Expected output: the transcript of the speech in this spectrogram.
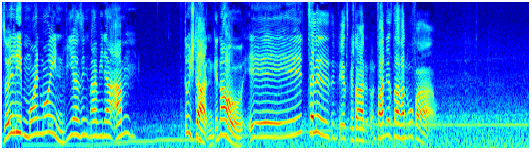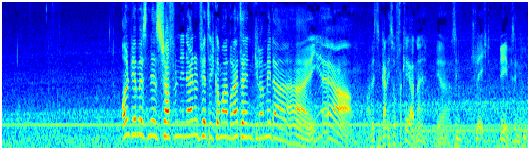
So, ihr Lieben, moin moin. Wir sind mal wieder am Durchstarten. Genau. In Zelle sind wir jetzt gestartet und fahren jetzt nach Hannover. Und wir müssen es schaffen in 41,13 Kilometer. Yeah. Aber wir sind gar nicht so verkehrt, ne? Wir sind schlecht. Ne, wir sind gut.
